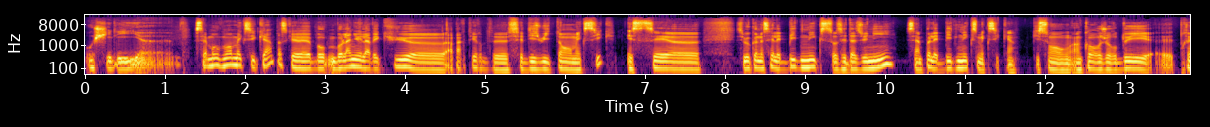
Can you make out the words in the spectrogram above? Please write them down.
au Chili euh... C'est un mouvement mexicain parce que Bolaño il a vécu euh, à partir de ses 18 ans au Mexique. Et c'est, euh, si vous connaissez les beatniks aux États-Unis, c'est un peu les beatniks mexicains qui sont encore aujourd'hui euh, très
